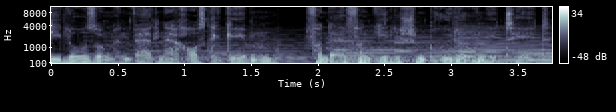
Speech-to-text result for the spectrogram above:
Die Losungen werden herausgegeben von der Evangelischen Brüderunität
